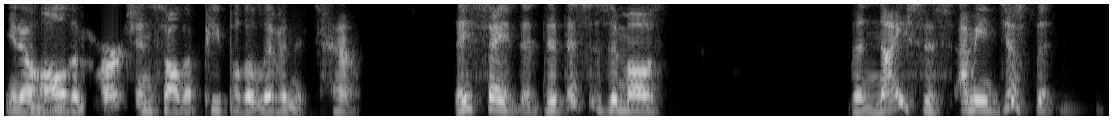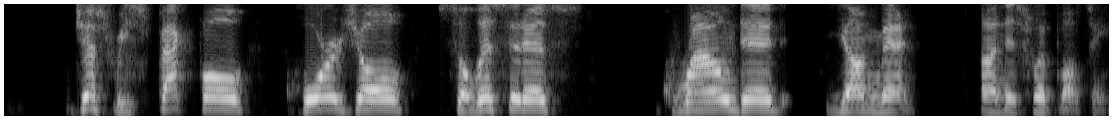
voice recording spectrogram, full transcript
You know, mm-hmm. all the merchants, all the people that live in the town. They say that, that this is the most, the nicest. I mean, just the, just respectful, cordial, solicitous, grounded young men on this football team.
